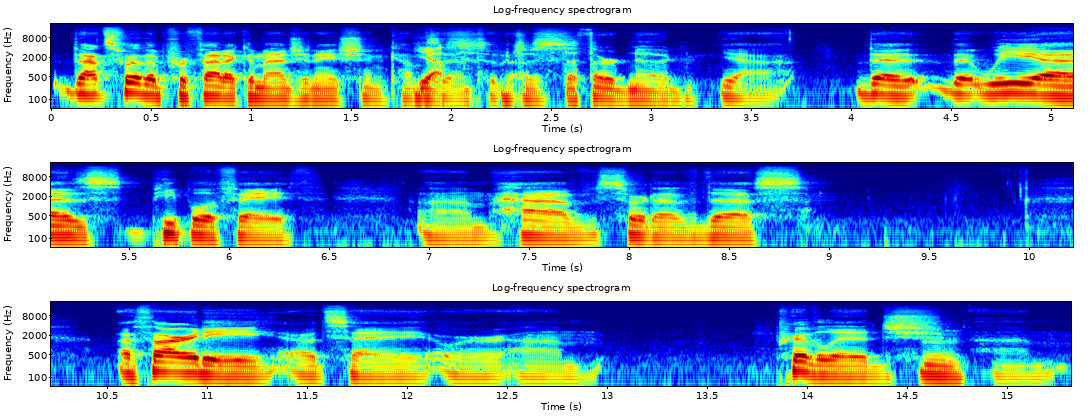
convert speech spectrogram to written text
that's where the prophetic imagination comes Yes. into Which this is the third node. yeah that that we as people of faith um, have sort of this authority i would say or um, privilege um,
